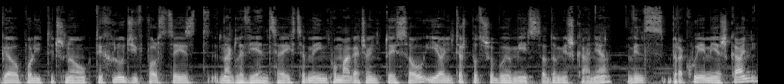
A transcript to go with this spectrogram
geopolityczną, tych ludzi w Polsce jest nagle więcej. Chcemy im pomagać, oni tutaj są i oni też potrzebują miejsca do mieszkania, więc brakuje mieszkań.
